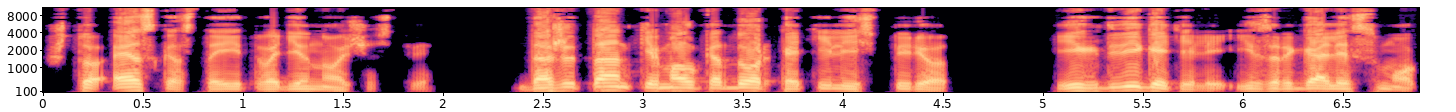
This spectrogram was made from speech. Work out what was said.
что Эска стоит в одиночестве. Даже танки Малкадор катились вперед. Их двигатели изрыгали смог,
